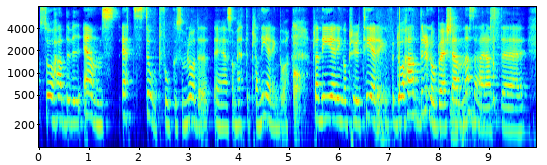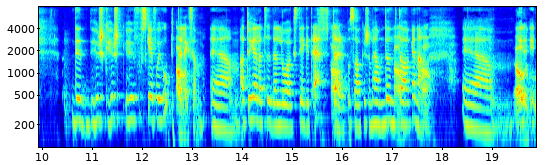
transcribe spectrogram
så hade vi en, ett stort fokusområde eh, som hette planering då. Ja. Planering och prioritering. För då hade du nog börjat känna så här att eh, det, hur, ska- hur, hur ska jag få ihop det Ja. liksom? Ehm, att du hela tiden låg steget efter Ja. på saker som hände under dagarna. ja. Ehm, och,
